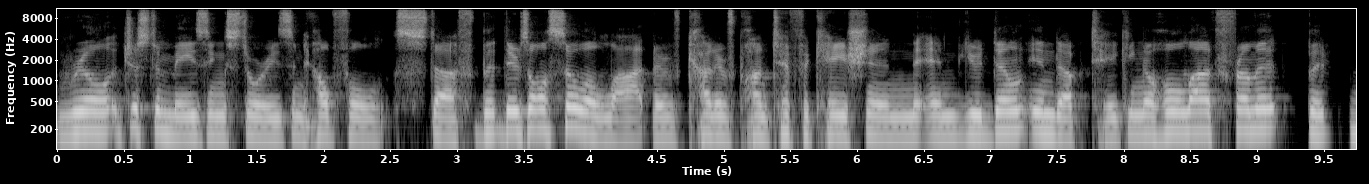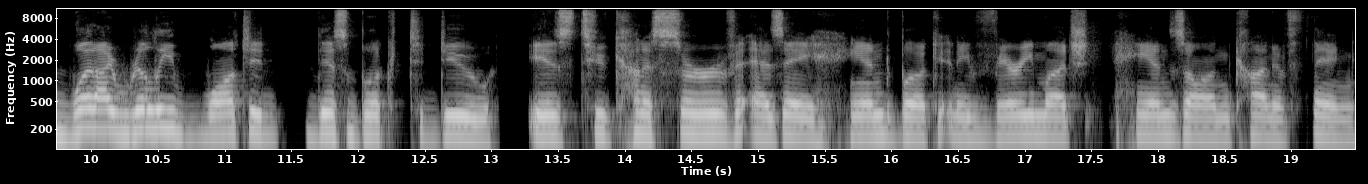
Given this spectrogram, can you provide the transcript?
real, just amazing stories and helpful stuff. But there's also a lot of kind of pontification, and you don't end up taking a whole lot from it. But what I really wanted this book to do is to kind of serve as a handbook and a very much hands on kind of thing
